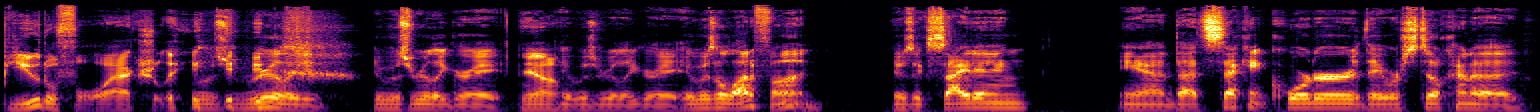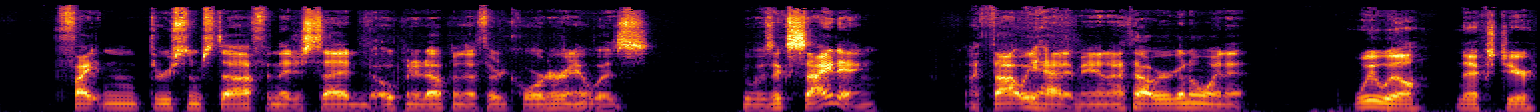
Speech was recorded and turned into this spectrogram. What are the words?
beautiful, actually. it was really it was really great. Yeah. it was really great. It was a lot of fun. It was exciting, and that second quarter they were still kind of fighting through some stuff, and they decided to open it up in the third quarter, and it was it was exciting. I thought we had it, man. I thought we were gonna win it. we will next year.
